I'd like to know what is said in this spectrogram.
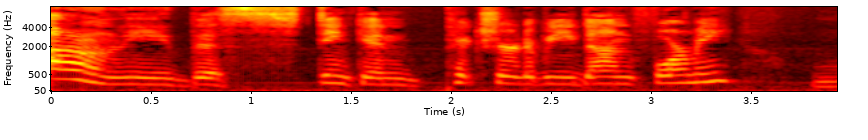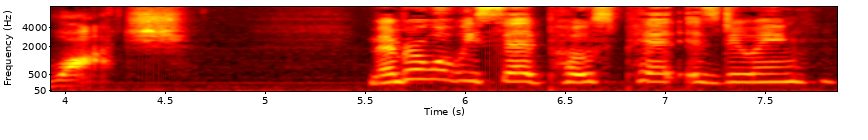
I don't need this stinking picture to be done for me. Watch. Remember what we said post pit is doing?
